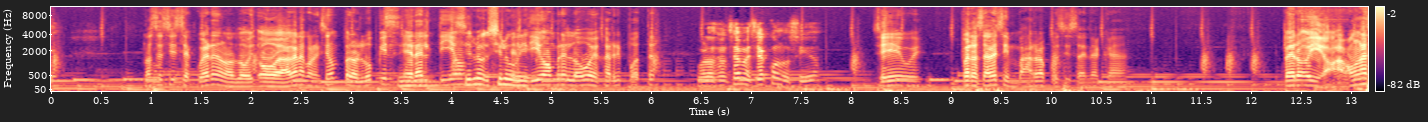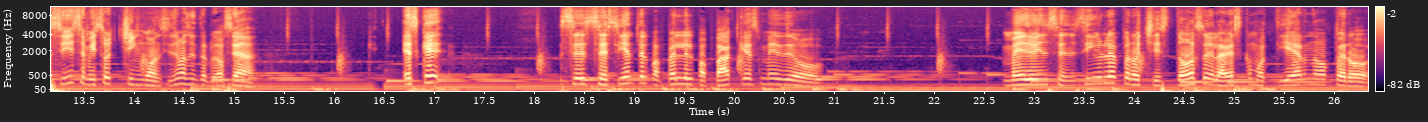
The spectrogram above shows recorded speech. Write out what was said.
Lupin. No sé si se acuerdan o, lo- o hagan la conexión, pero Lupin Sí, era el tío, Sí lo, sí lo el tío hombre lobo de Harry Potter. Por razón se me hacía conocido. Sí, güey. Pero sale sin barba, pues si sale acá. Pero y aún así se me hizo chingoncísima su interpretación. O sea, es que se, se siente el papel del papá que es medio. Medio insensible, pero chistoso y a la vez como tierno. Pero.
